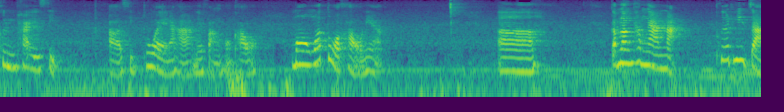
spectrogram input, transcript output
ขึ้นไพ่สิบอ่าสิบถ้วยนะคะ ในฝั่งของเขา มองว่าตัวเขาเนี่ยกำลังทำงานหนักเพื่อที่จะ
